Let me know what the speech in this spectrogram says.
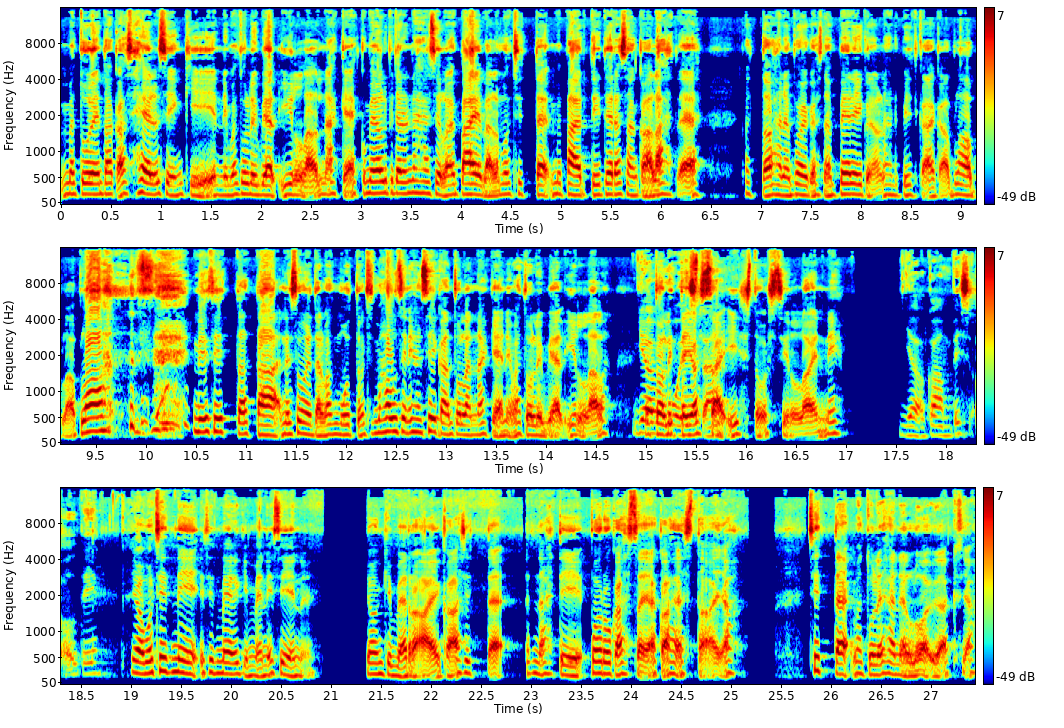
mä tulin takas Helsinkiin, niin mä tulin vielä illalla näkee, kun meillä oli pitänyt nähdä silloin päivällä, mutta sitten me päädyttiin Teresan kanssa lähteä katsoa hänen poikaystävän peliä, kun ne on nähnyt pitkään aikaa, bla bla bla. niin sitten tota, ne suunnitelmat muuttuivat. Sitten mä halusin ihan sikan tulla näkemään, niin mä tulin vielä illalla. Joo, että olitte muistan. jossain istua silloin, niin Joo, kampis oltiin. Joo, mutta sitten niin, sit meilläkin meni siinä jonkin verran aikaa sitten, että nähtiin porukassa ja kahdestaan ja sitten mä tulin hänen luo yöksi ja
